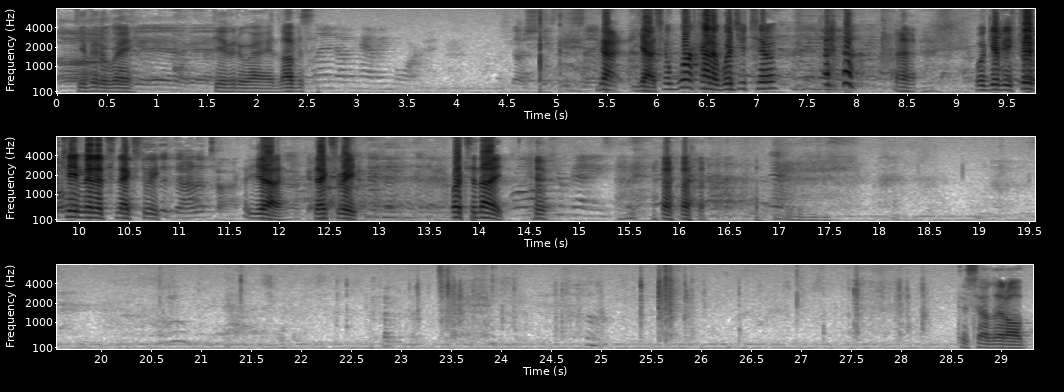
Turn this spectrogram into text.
Oh, Give it away. Yeah, yeah. Give it away. Love is. you'll end up. No, she's the singer. Yeah, yeah. So work on it, would you two? we'll give you 15 minutes next week. do the dana talk. Yeah, Okay. next week or tonight. Roll out your pennies. This is a little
